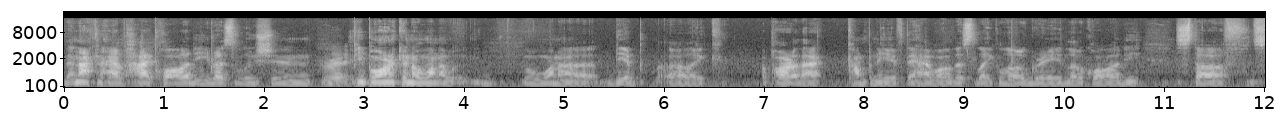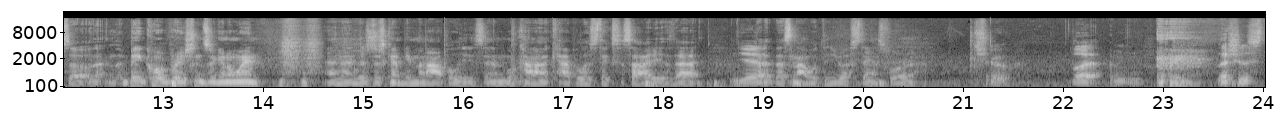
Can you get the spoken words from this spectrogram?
They're not going to have high quality resolution. Right. People aren't going to want to want to be a uh, like a part of that company if they have all this like low grade, low quality stuff. So the big corporations are gonna win, and then there's just gonna be monopolies. And what kind of capitalistic society is that? Yeah. That, that's not what the U.S. stands for. True. But I mean, that's just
